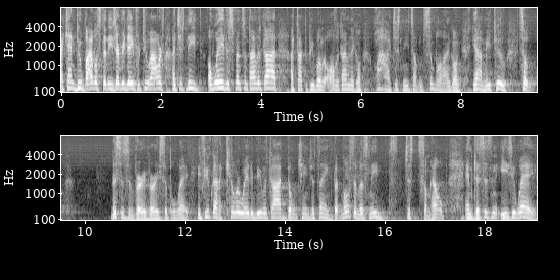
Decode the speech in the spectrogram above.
I can't do Bible studies every day for two hours. I just need a way to spend some time with God. I talk to people all the time and they go, wow, I just need something simple. I'm going, yeah, me too. So this is a very, very simple way. If you've got a killer way to be with God, don't change a thing. But most of us need just some help. And this is an easy way.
